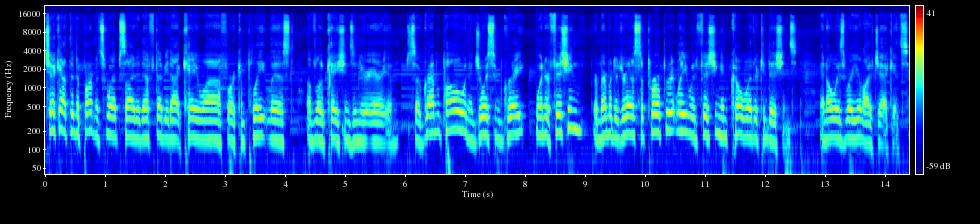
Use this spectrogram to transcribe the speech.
Check out the department's website at fw.ky for a complete list of locations in your area. So grab a pole and enjoy some great winter fishing. Remember to dress appropriately when fishing in cold weather conditions and always wear your life jackets.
